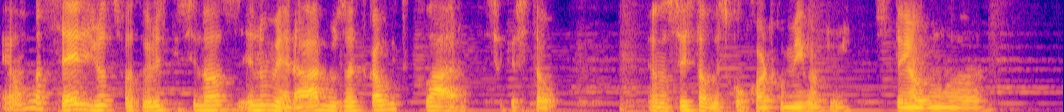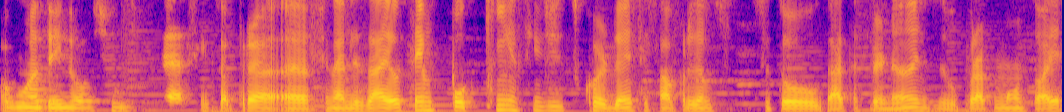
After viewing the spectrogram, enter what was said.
É uma série de outros fatores que, se nós enumerarmos, vai ficar muito claro essa questão. Eu não sei se talvez concorde comigo, Arthur, se tem alguma, algum adendo ao assunto. É, assim, só para uh, é, finalizar, eu tenho um pouquinho assim de discordância, só, por exemplo, citou o Gata Fernandes, o próprio Montoya.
